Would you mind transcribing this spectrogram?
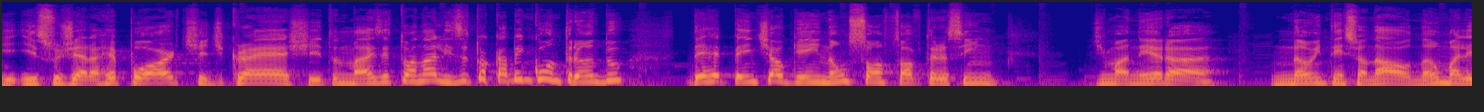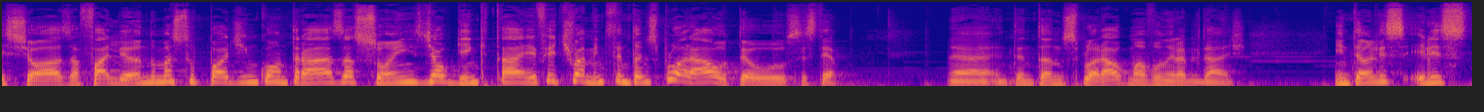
e isso gera reporte de crash e tudo mais, e tu analisa e tu acaba encontrando, de repente, alguém, não só um software assim, de maneira não intencional, não maliciosa, falhando, mas tu pode encontrar as ações de alguém que está efetivamente tentando explorar o teu sistema. Né? Tentando explorar alguma vulnerabilidade. Então eles, eles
